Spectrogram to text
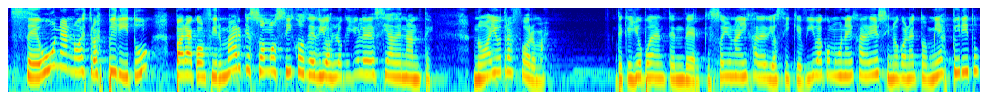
se une a nuestro espíritu para confirmar que somos hijos de Dios. Lo que yo le decía adelante. No hay otra forma de que yo pueda entender que soy una hija de Dios y que viva como una hija de Dios si no conecto mi espíritu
